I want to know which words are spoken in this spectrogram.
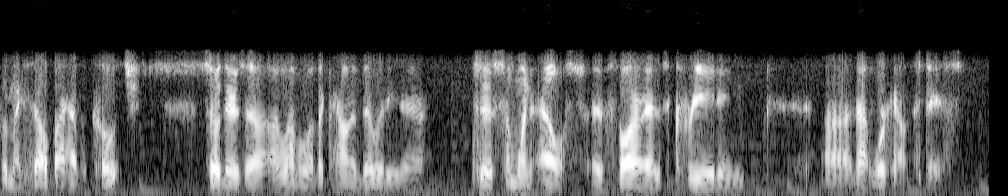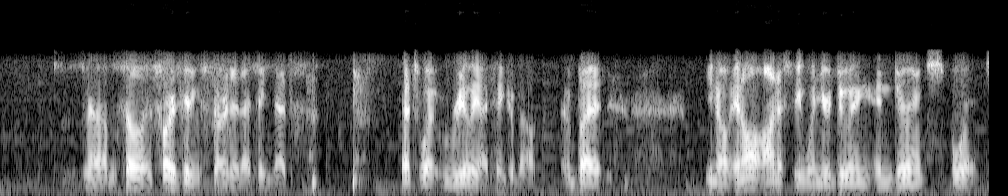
For myself, I have a coach, so there's a, a level of accountability there to someone else as far as creating uh, that workout space. Um, so as far as getting started, I think that's that's what really I think about. But you know, in all honesty, when you're doing endurance sports,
